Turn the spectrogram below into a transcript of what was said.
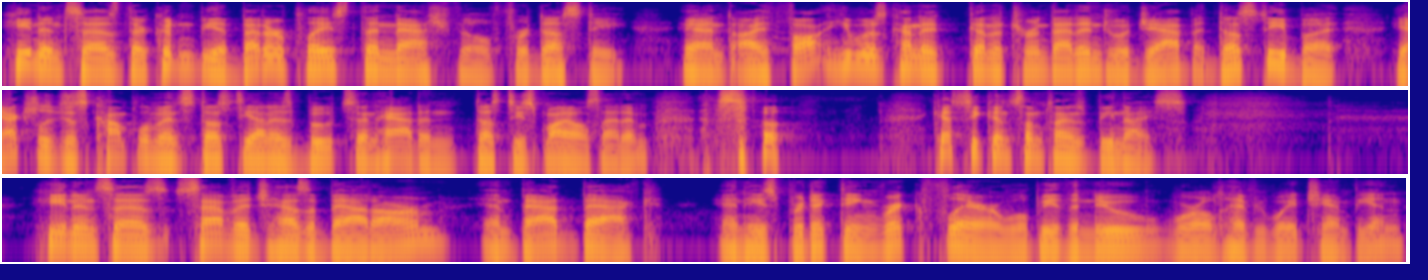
Heenan says there couldn't be a better place than Nashville for Dusty, and I thought he was kind of going to turn that into a jab at Dusty, but he actually just compliments Dusty on his boots and hat, and Dusty smiles at him. So, guess he can sometimes be nice. Heenan says Savage has a bad arm and bad back, and he's predicting Ric Flair will be the new world heavyweight champion.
